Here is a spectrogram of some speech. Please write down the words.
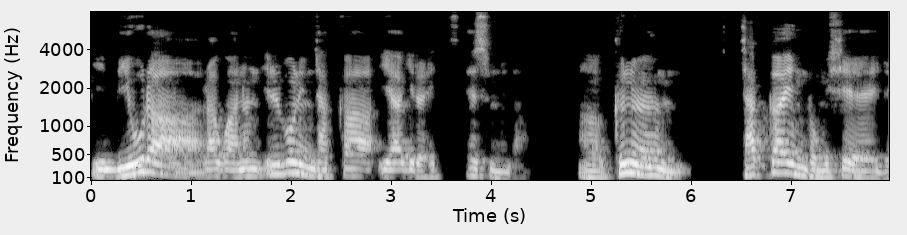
이 미우라라고 하는 일본인 작가 이야기를 했, 습니다 어, 그는 작가인 동시에 이제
